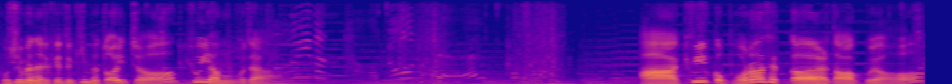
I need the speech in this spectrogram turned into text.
보시면 이렇게 느낌표 떠있죠? 큐이 한번 보자. 아 큐이 거 보라 색깔 나왔고요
